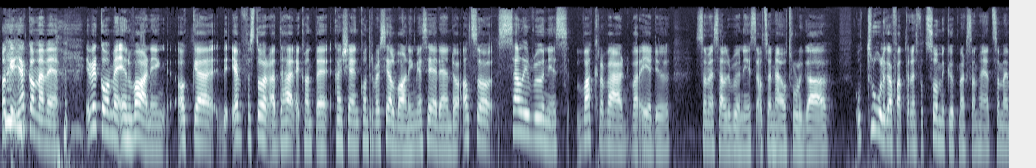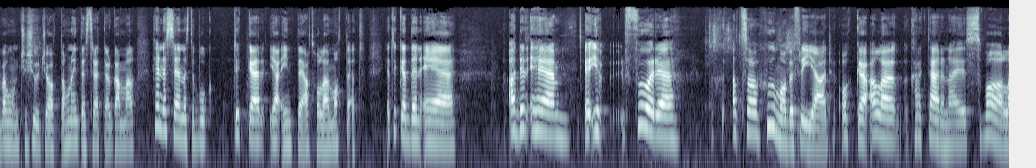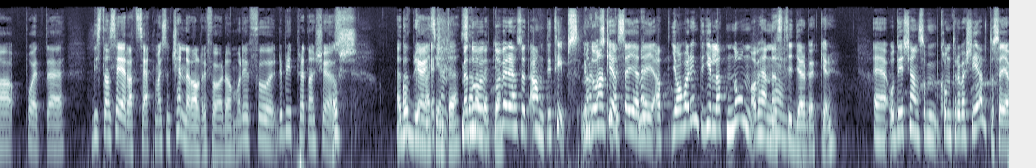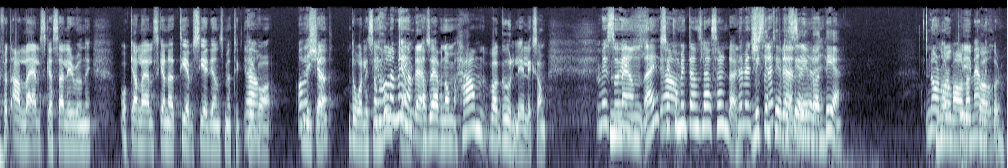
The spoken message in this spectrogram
Okej, jag kommer med. Jag vill komma med en varning. Och eh, jag förstår att det här är kanske en kontroversiell varning, men jag säger det ändå. Alltså, Sally Rooneys Vackra värld, var är du? Som är Sally Rooneys, alltså den här otroliga otroliga författaren som fått så mycket uppmärksamhet som är, var hon 27-28, hon är inte ens 30 år gammal. Hennes senaste bok tycker jag inte att hålla måttet. Jag tycker att den är... Ja, den är eh, för... Eh, alltså humorbefriad och eh, alla karaktärerna är svala på ett eh, distanserat sätt. Man liksom känner aldrig för dem och det, för, det blir pretentiöst. Ja, då bryr eh, man sig inte. Men Såna då, böcker. då är det alltså ett antitips. Men men då ska jag säga men- dig att jag har inte gillat någon av hennes Nej. tidigare böcker. Eh, och det känns som kontroversiellt att säga för att alla älskar Sally Rooney. Och alla älskar den här tv-serien som jag tyckte Ja. var lika skönt. dålig som Jag boken. med om det. Alltså även om han var gullig liksom. Men, så, men nej, så ja. jag kommer inte ens läsa den där. Nej, men Vilken tv-serie var det? Normal Normala people. människor.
